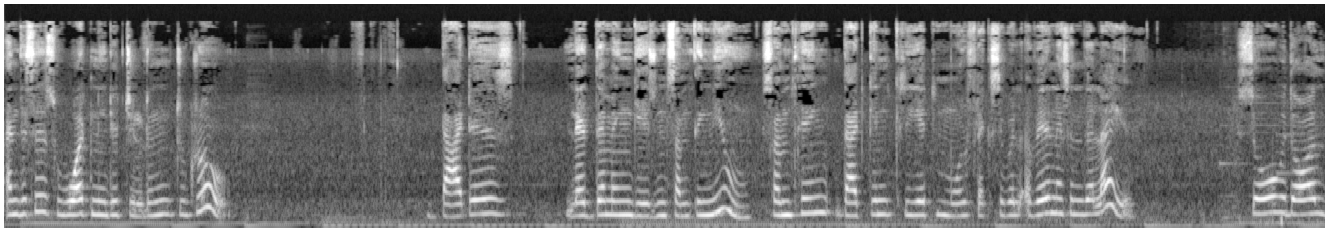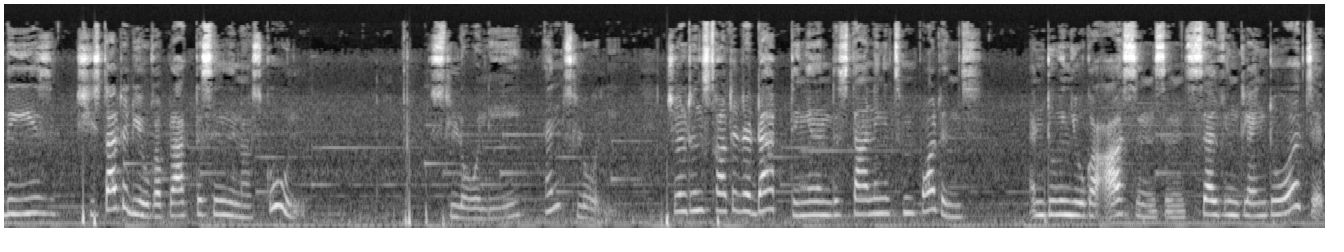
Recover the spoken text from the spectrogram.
and this is what needed children to grow. That is, let them engage in something new, something that can create more flexible awareness in their life. So, with all these, she started yoga practices in her school. Slowly and slowly, children started adapting and understanding its importance and doing yoga asanas and self inclined towards it.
